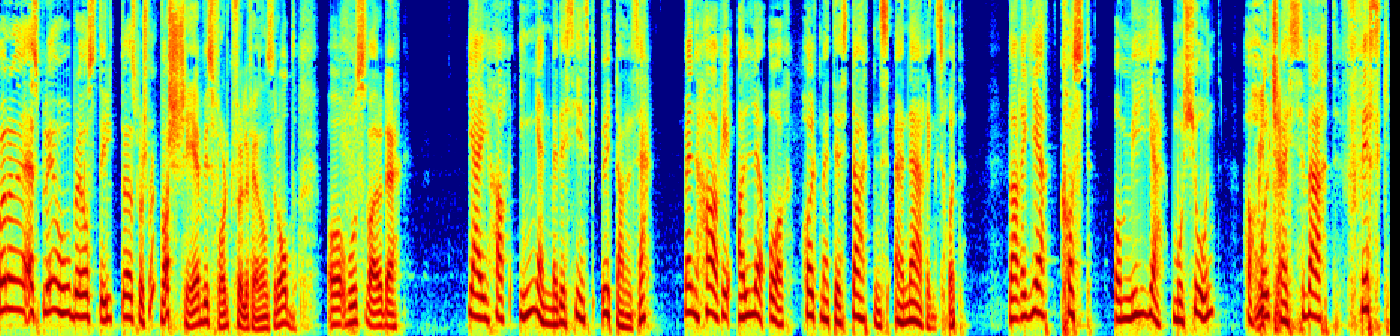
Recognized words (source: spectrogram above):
For eh, Espelid hun ble jo stilt eh, spørsmål Hva skjer hvis folk følger Fedons råd? Og hun svarer det. Jeg har ingen medisinsk utdannelse, men har i alle år holdt meg til Statens ernæringsråd. Variert kost og mye mosjon har holdt Mykje. meg svært frisk,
